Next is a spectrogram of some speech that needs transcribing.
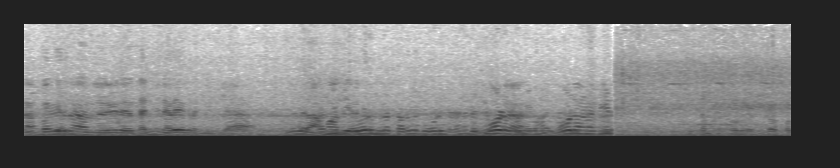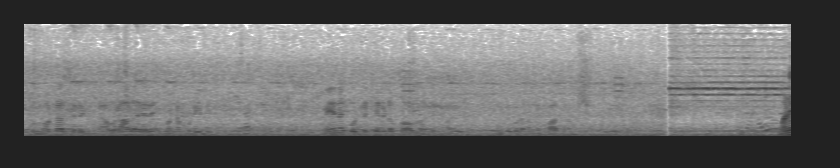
நம்ம வீடு தான் அந்த வீடு தண்ணி நிறைய கிடக்குங்களா ஓடுங்களா கடலுக்கு ஓடுங்க ஓடு ஓடு ஆனால் வீடு ஒரு எக்ஸ்ட்ரா பத்து மோட்டார் அரேஞ்ச் அவரால் அரேஞ்ச் பண்ண முடியல மெயினாக கொட்டுச்சேரியில் ப்ராப்ளம் இருக்கு இது கூட நம்ம பார்க்குறோம் மணி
